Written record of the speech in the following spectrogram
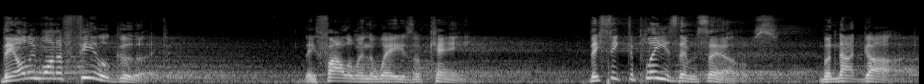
They only want to feel good. They follow in the ways of Cain. They seek to please themselves, but not God.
